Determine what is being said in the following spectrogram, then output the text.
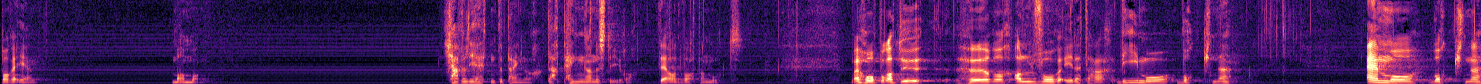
Bare én mammon. Kjærligheten til penger, der pengene styrer. Det advarte han mot. Og Jeg håper at du hører alvoret i dette her. Vi må våkne. Jeg må våkne.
